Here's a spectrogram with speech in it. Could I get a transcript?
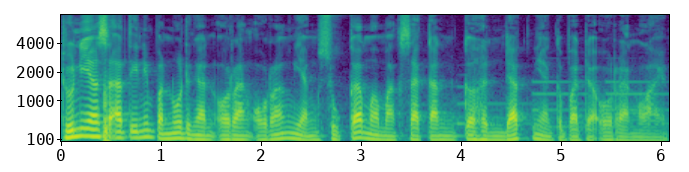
Dunia saat ini penuh dengan orang-orang yang suka memaksakan kehendaknya kepada orang lain.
